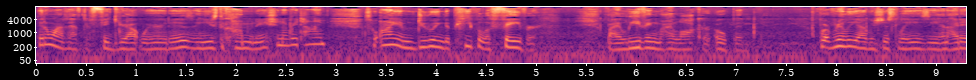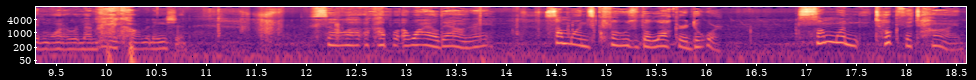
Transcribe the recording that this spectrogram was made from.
They don't want to have to figure out where it is and use the combination every time. So I am doing the people a favor by leaving my locker open. But really I was just lazy and I didn't want to remember my combination. So uh, a couple a while down, right? Someone's closed the locker door. Someone took the time.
